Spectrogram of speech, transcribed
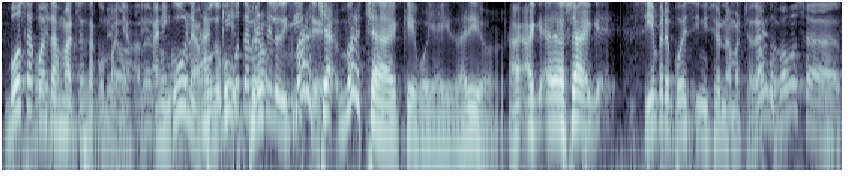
¿Vos a cuántas Bueno, marchas pero, acompañaste? a ver, a, vamos- ninguna, ¿A porque vos justamente lo dijiste. Marcha, ¿Marcha a qué voy a ir, Darío? A- o sea, que- Siempre puedes iniciar una marcha de Vamos, algo. vamos a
